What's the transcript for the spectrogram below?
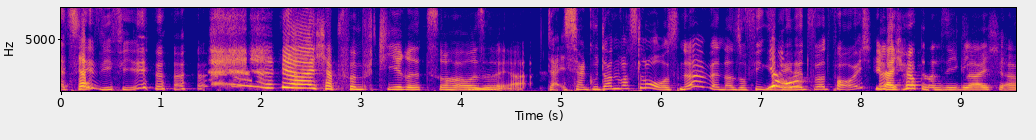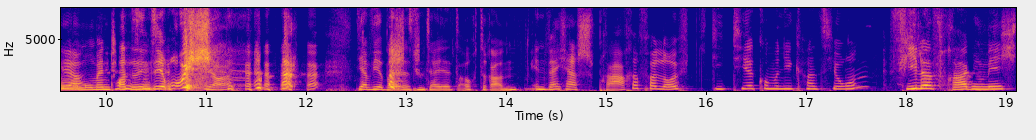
erzähl, wie viel? ja, ich habe fünf Tiere zu Hause, mhm. ja. Da ist ja gut dann was los, ne? Wenn da so viel geredet ja. wird bei euch. Vielleicht hört man sie gleich, aber ja. momentan sind sie ruhig. Ja. ja, wir beide sind ja jetzt auch dran. In welcher Sprache verläuft die Tierkommunikation? Viele fragen mich,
